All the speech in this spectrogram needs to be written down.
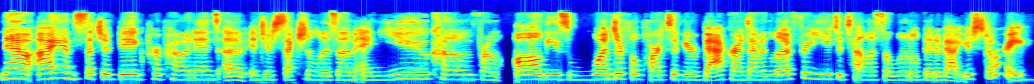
Now, I am such a big proponent of intersectionalism, and you come from all these wonderful parts of your background. I would love for you to tell us a little bit about your story.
